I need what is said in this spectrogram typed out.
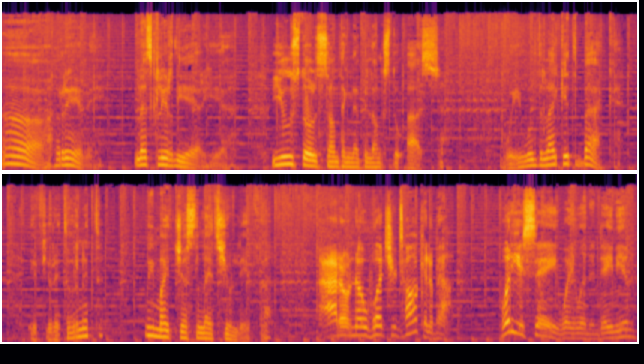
Ah, really? Let's clear the air here. You stole something that belongs to us. We would like it back. If you return it, we might just let you live. I don't know what you're talking about. What do you say, Waylon and Damien?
